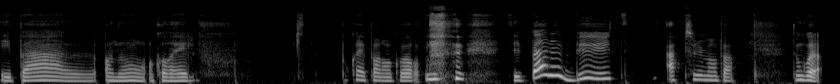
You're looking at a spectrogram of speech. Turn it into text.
et pas euh, oh non, encore elle. Pourquoi elle parle encore? C'est pas le but, absolument pas. Donc voilà,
